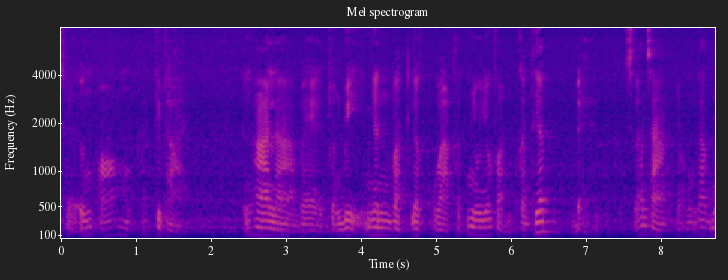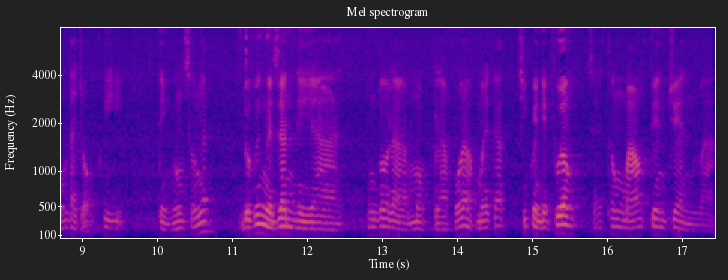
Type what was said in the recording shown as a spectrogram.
sẽ ứng phó một cách kịp thời. Thứ hai là về chuẩn bị nhân vật lực và các nhu yếu phẩm cần thiết để sẵn sàng cho công tác bốn tại chỗ khi tình huống xấu nhất. Đối với người dân thì à, chúng tôi là một, là phối hợp với các chính quyền địa phương sẽ thông báo, tuyên truyền và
